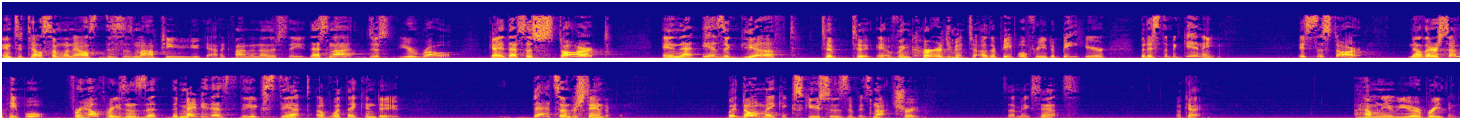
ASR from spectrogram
and to tell someone else, this is my pew. You got to find another seat. That's not just your role. Okay. That's a start and that is a gift to, to, of encouragement to other people for you to be here, but it's the beginning. It's the start. Now there are some people for health reasons that, that maybe that's the extent of what they can do. That's understandable. But don't make excuses if it's not true. Does that make sense? Okay. How many of you are breathing?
